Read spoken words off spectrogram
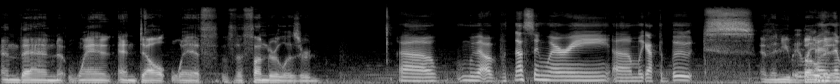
and then went and dealt with the thunder lizard, Uh, we, uh, with Nesting Wary, um, we got the boots, and then you we boated, went And to then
